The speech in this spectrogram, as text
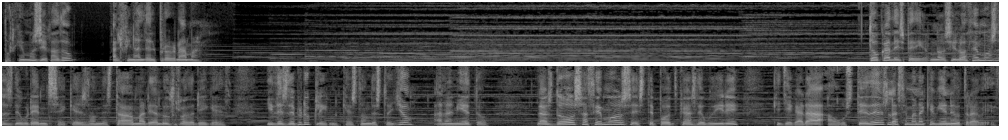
porque hemos llegado al final del programa. toca despedirnos y lo hacemos desde Urense, que es donde está María Luz Rodríguez, y desde Brooklyn, que es donde estoy yo, Ana Nieto. Las dos hacemos este podcast de Udire que llegará a ustedes la semana que viene otra vez.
